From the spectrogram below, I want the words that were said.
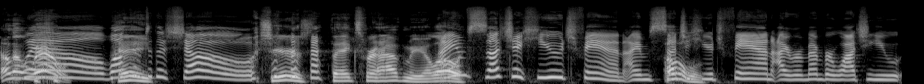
Hello, Will. Will, welcome Hey. to the show. Cheers. Thanks for having me. Hello. I am such a huge fan. I am such a Oh. huge fan. I remember watching you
